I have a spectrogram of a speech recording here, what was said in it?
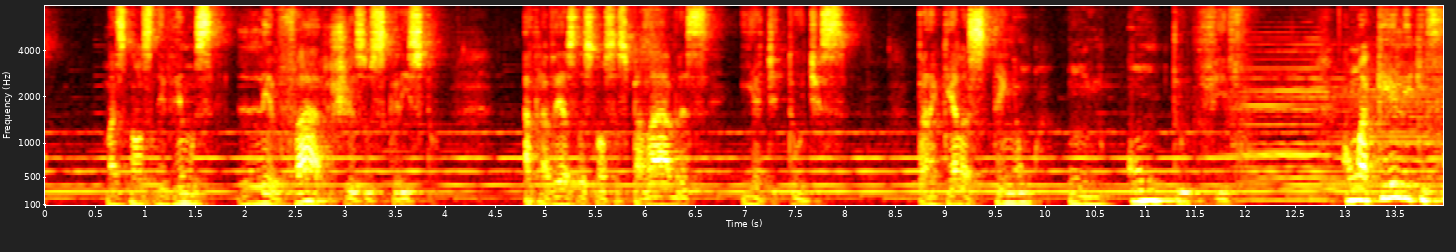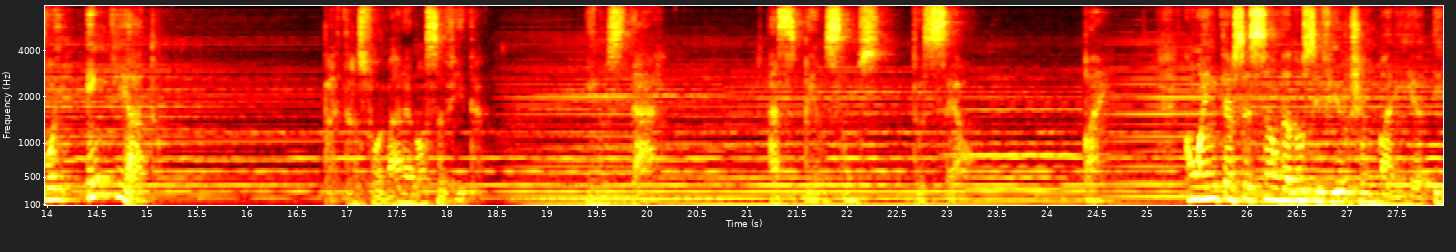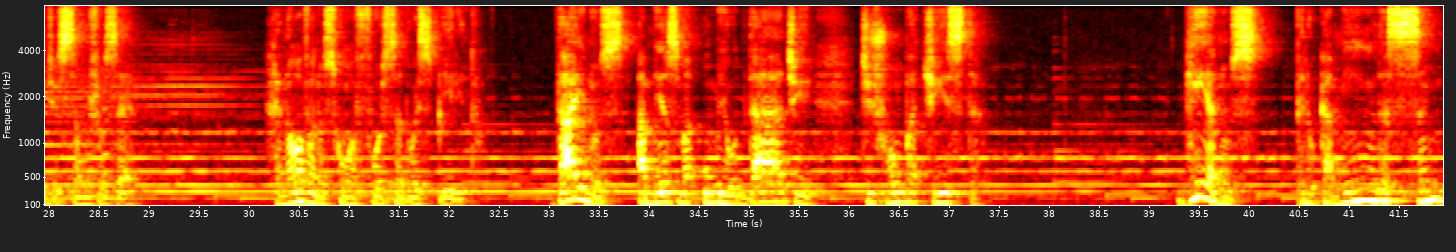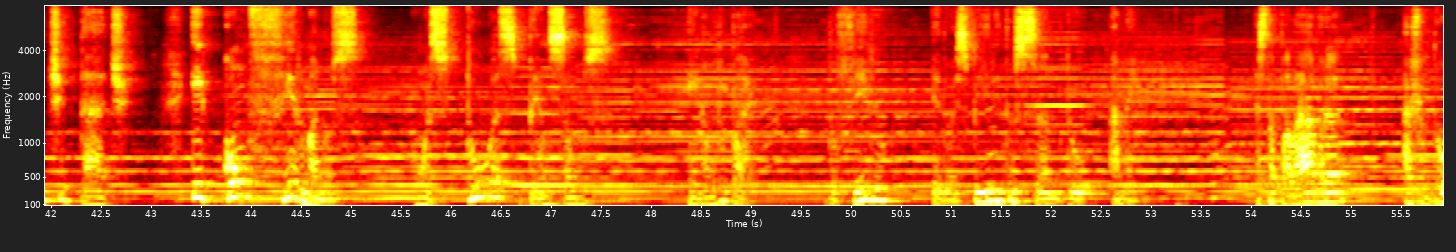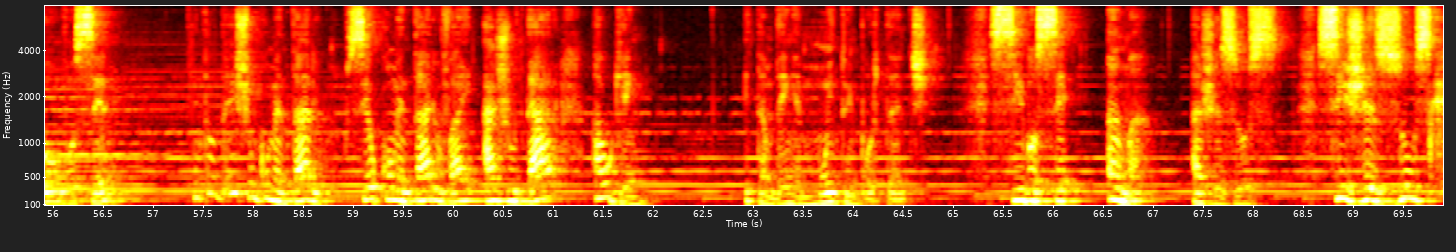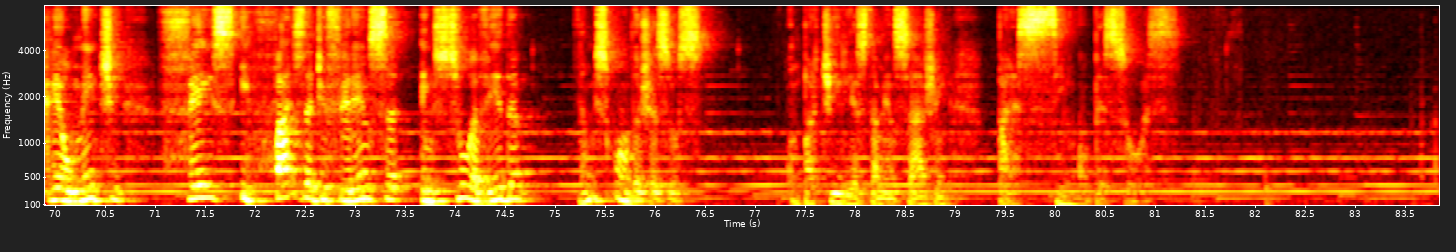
mas nós devemos levar Jesus Cristo através das nossas palavras e atitudes, para que elas tenham um encontro vivo com aquele que foi enviado transformar a nossa vida e nos dar as bênçãos do céu. Pai com a intercessão da doce Virgem Maria e de São José. Renova-nos com a força do Espírito. Dai-nos a mesma humildade de João Batista. Guia-nos pelo caminho da santidade e confirma-nos com as tuas bênçãos. Em nome do Pai, do Filho e do Espírito Santo. Amém. Esta palavra ajudou você? Então deixe um comentário, o seu comentário vai ajudar alguém. E também é muito importante, se você ama a Jesus, se Jesus realmente fez e faz a diferença em sua vida, não esconda Jesus. Compartilhe esta mensagem para cinco pessoas.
